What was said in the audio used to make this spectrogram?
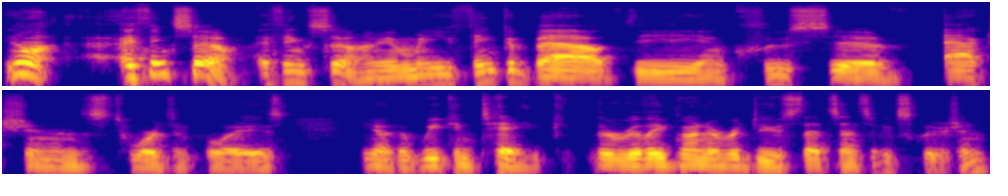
You know, I think so. I think so. I mean, when you think about the inclusive actions towards employees, you know, that we can take, they're really going to reduce that sense of exclusion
